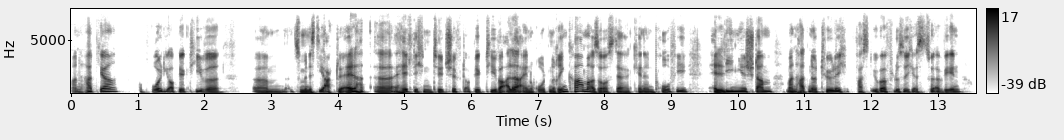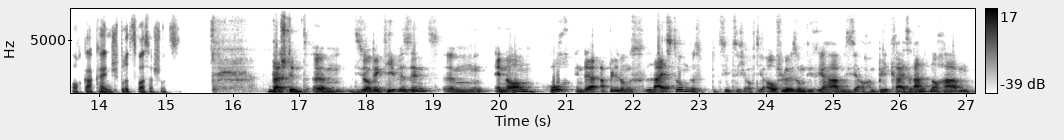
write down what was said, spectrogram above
man hat ja, obwohl die Objektive ähm, zumindest die aktuell äh, erhältlichen Tilt-Shift-Objektive alle einen roten Ring haben, also aus der Canon Profi L-Linie stammen. Man hat natürlich, fast überflüssig es zu erwähnen, auch gar keinen Spritzwasserschutz. Das stimmt. Ähm, diese Objektive sind ähm, enorm hoch in der Abbildungsleistung. Das bezieht sich auf die Auflösung, die sie haben, die sie auch am Bildkreisrand noch haben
